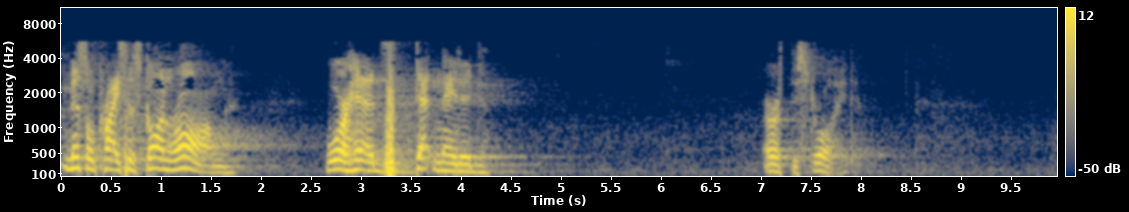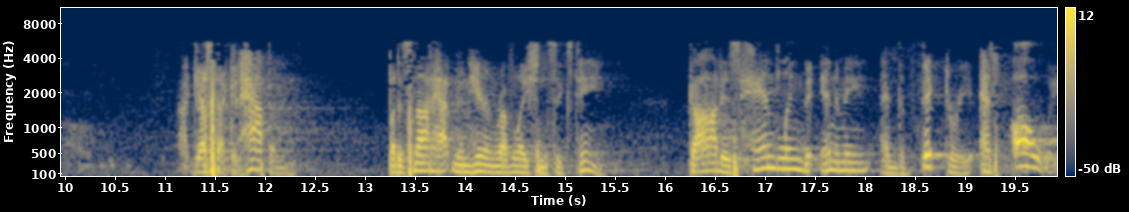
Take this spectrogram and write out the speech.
Missile Crisis gone wrong. Warheads detonated, Earth destroyed. I guess that could happen, but it's not happening here in Revelation 16. God is handling the enemy, and the victory, as always,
